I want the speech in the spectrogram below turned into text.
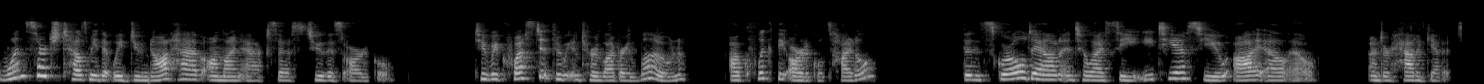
OneSearch tells me that we do not have online access to this article. To request it through Interlibrary Loan, I'll click the article title, then scroll down until I see ETSU ILL under How to Get It.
